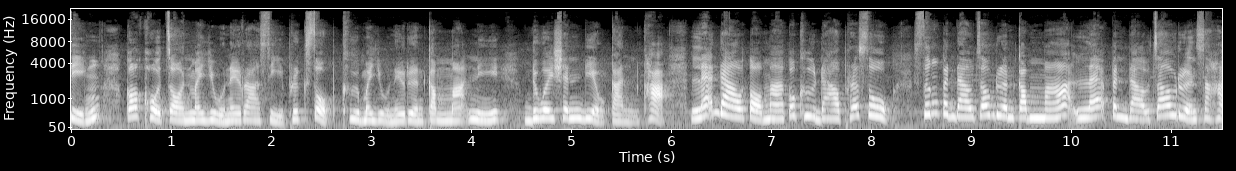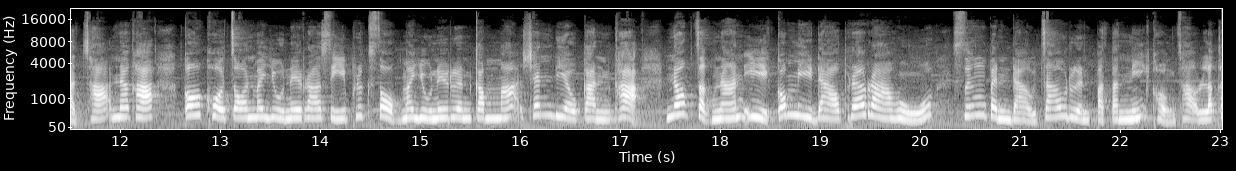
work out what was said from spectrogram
สิงห์ก็โคจรมาอยู่ในราศีพฤกษภคือมาอยู่ในเรือนกัมมะนี้ด้วยเช่นเดียวกันค่ะ และดาวต่อมาก็คือดาวพระศุกร์ซึ่งเป็นดาวเจ้าเรือนกัมมะ และเป็นดาวเจ้าเรือนสหัชชะนะคะ ก็โคจรมาอยู่ในราศีพฤกษภมาอยู่ในเรือนกัมมะ เช่นเดียวกันค่ะ นอกจากนั้นอีกก็มีดาวพระราหู ซึ่งเป็นดาวเจ้าเรือนปัตตนิของชาวลัค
